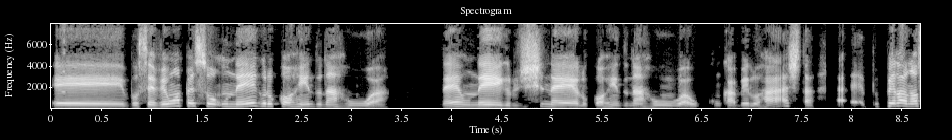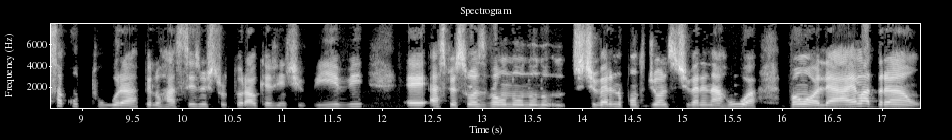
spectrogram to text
é, você vê uma pessoa, um negro correndo na rua, né, um negro de chinelo correndo na rua com cabelo rasta, é, pela nossa cultura, pelo racismo estrutural que a gente vive, é, as pessoas vão, no, no, no, se estiverem no ponto de ônibus, se estiverem na rua, vão olhar, é ladrão.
